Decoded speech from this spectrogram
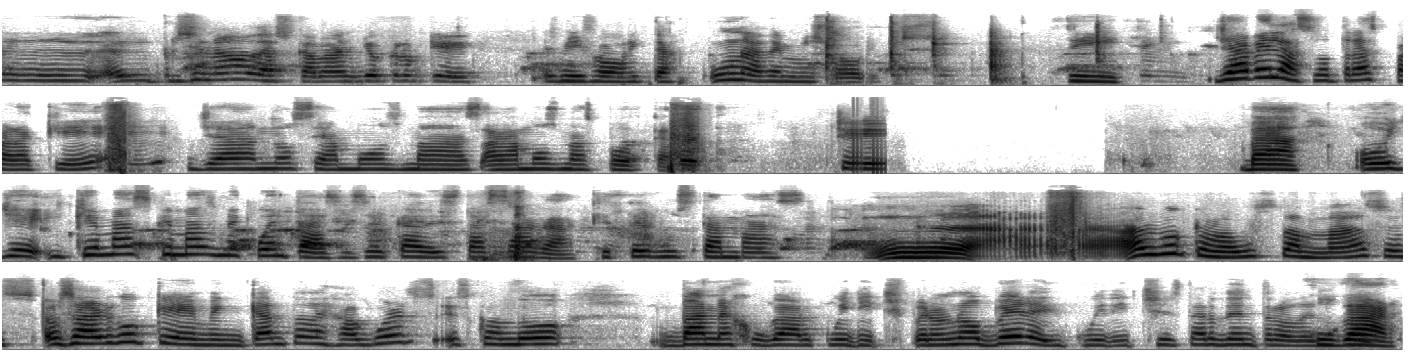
el, el prisionero de Azkaban, yo creo que es mi favorita, una de mis favoritas. Sí, ya ve las otras para que ya no seamos más, hagamos más podcast. Sí. Va, oye, ¿y qué más, qué más me cuentas acerca de esta saga? ¿Qué te gusta más? Algo que me gusta más es, o sea, algo que me encanta de Hogwarts es cuando van a jugar Quidditch, pero no ver el Quidditch, estar dentro del Jugar.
